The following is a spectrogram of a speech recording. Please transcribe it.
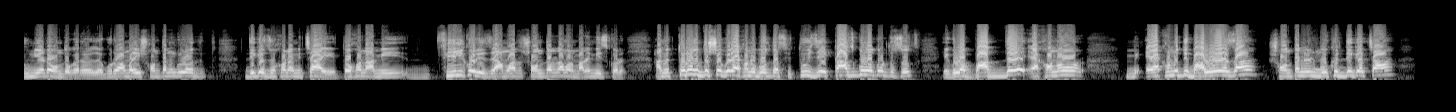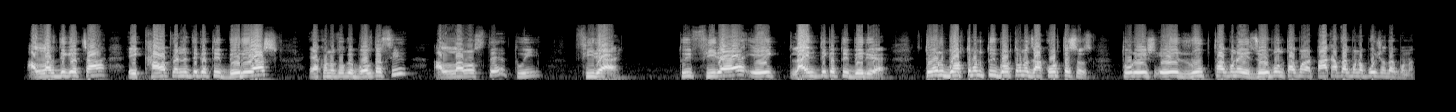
দুনিয়াটা অন্ধকার হয়ে যায়। গুরু আমার এই সন্তানগুলোর দিকে যখন আমি চাই তখন আমি ফিল করি যে আমার সন্তানরা আমার মানে মিস করে। আমি তোর উদ্দেশ্য করে এখনও বলতেছি তুই যে কাজগুলো করতেছিস এগুলো বাদ দে এখনও এখনও তুই ভালো হয়ে যা সন্তানের মুখের দিকে চা আল্লাহর দিকে চা এই খারাপ লাইনের দিকে তুই বেরিয়ে আস। এখনও তোকে বলতেছি আল্লাহর হস্তে তুই ফিরায়। তুই ফিরায়, এই লাইন থেকে তুই বেরিয়ে। তোর বর্তমানে, তুই বর্তমানে যা করতেছিস, তোর এই এই রূপ থাকবে না, এই জৈবন থাকবে না, টাকা থাকবে না, পয়সা থাকবে না,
